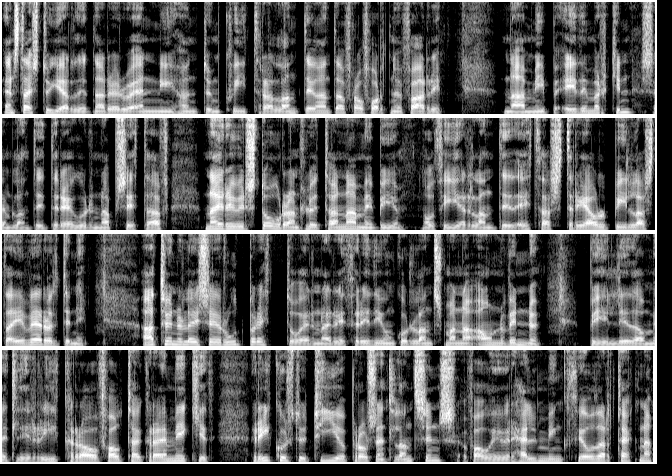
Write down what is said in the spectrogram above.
en stæstu jarðirnar eru enni í höndum kvítra landeganda frá fornu fari. Namíb Eidimörkin sem landið dregur napsitt af næri yfir stóran hluta Namibíu og því er landið eitt það strjálbílasta í veröldinni. Atvinnuleysi er útbreytt og er næri þriðjungur landsmanna án vinnu. Bilið á milli ríkra og fátækra er mikill. Ríkustu 10% landsins fá yfir helming þjóðartekna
